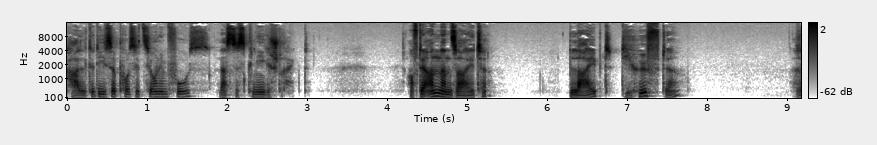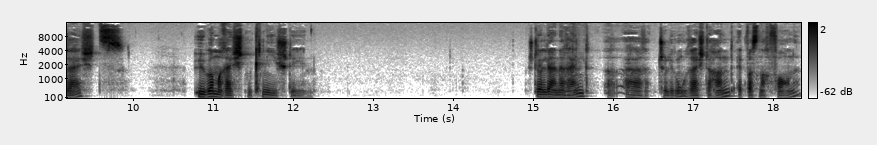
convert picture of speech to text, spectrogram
Halte diese Position im Fuß, lass das Knie gestreckt. Auf der anderen Seite bleibt die Hüfte rechts überm rechten Knie stehen. Stell deine Rent, äh, Entschuldigung, rechte Hand etwas nach vorne,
